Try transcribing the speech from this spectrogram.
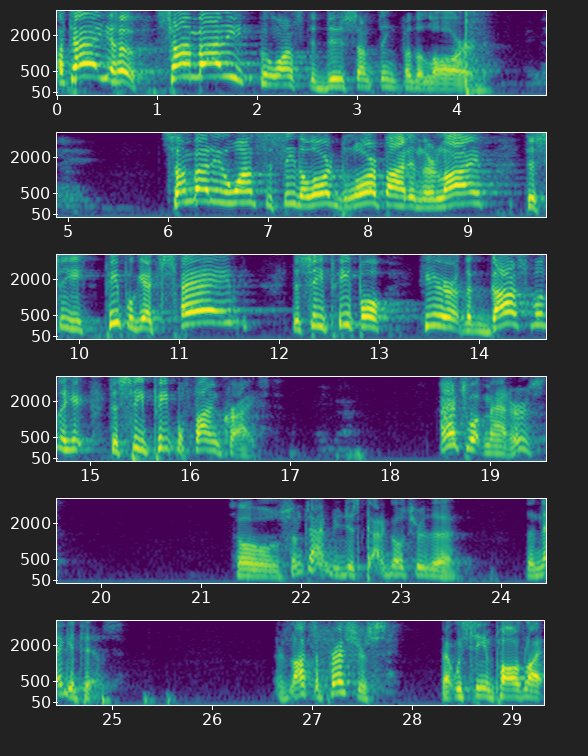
I'll tell you who. Somebody who wants to do something for the Lord. Somebody who wants to see the Lord glorified in their life, to see people get saved, to see people hear the gospel, to, hear, to see people find Christ. That's what matters. So sometimes you just got to go through the, the negatives. There's lots of pressures that we see in Paul's life.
